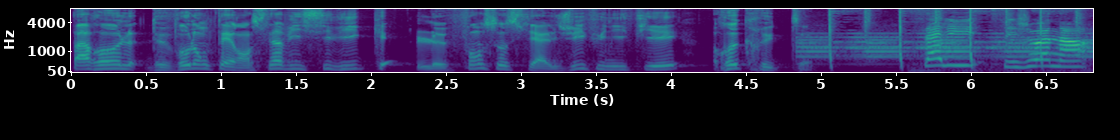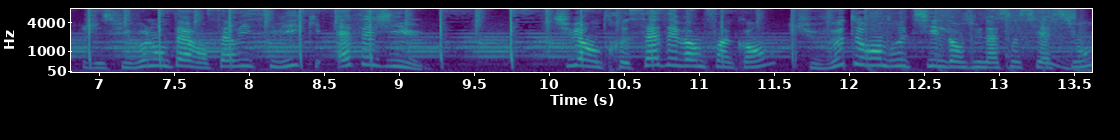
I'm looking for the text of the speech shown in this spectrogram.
Parole de volontaires en service civique, le Fonds social juif unifié recrute. Salut, c'est Johanna, je suis volontaire en service civique FSJU. Tu as entre 16 et 25 ans, tu veux te rendre utile dans une association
